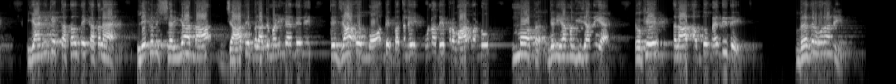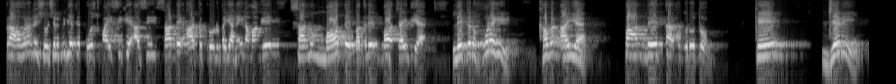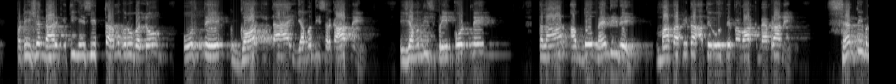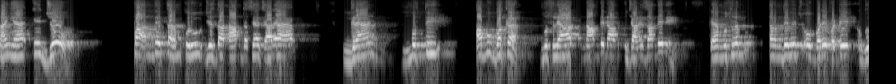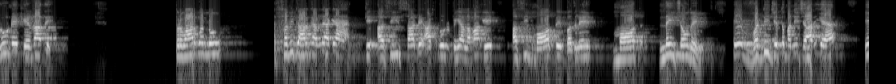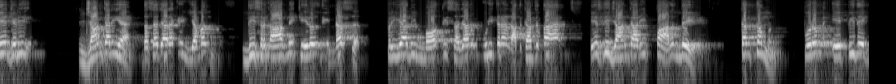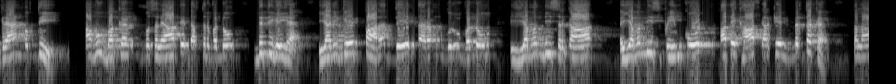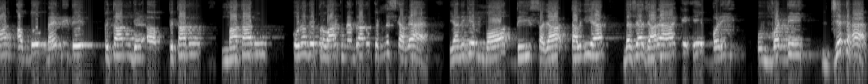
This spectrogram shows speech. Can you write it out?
ਯਾਨੀ ਕਿ ਕਤਲ ਤੇ ਕਤਲ ਹੈ। ਲੇਕਿਨ ਸ਼ਰੀਆ ਦਾ ਜਾਂ ਤੇ ਬਲੱਡ ਮਨੀ ਲੈਂਦੇ ਨੇ ਤੇ ਜਾਂ ਉਹ ਮੌਤ ਦੇ ਬਦਲੇ ਉਹਨਾਂ ਦੇ ਪਰਿਵਾਰ ਵੱਲੋਂ ਮੌਤ ਜਿਹੜੀ ਹੈ ਮੰਗੀ ਜਾਂਦੀ ਹੈ। ਕਿਉਂਕਿ ਤਲਾਲ ਅਬਦੋ ਮਹਿੰਦੀ ਦੇ ਬ੍ਰਦਰ ਹੋਰਾਂ ਨੇ ਭਰਾ ਹੋਰਾਂ ਨੇ ਸੋਸ਼ਲ ਮੀਡੀਆ ਤੇ ਪੋਸਟ ਪਾਈ ਸੀ ਕਿ ਅਸੀਂ 8.5 ਕਰੋੜ ਰੁਪਇਆ ਨਹੀਂ ਲਵਾਂਗੇ, ਸਾਨੂੰ ਮੌਤ ਦੇ ਬਦਲੇ ਮੌਤ ਚਾਹੀਦੀ ਹੈ। ਲੇਕਿਨ ਹੁਣੇ ਹੀ ਖਬਰ ਆਈ ਹੈ ਭਾਰਤ ਦੇ ਧਰਮ ਗੁਰੂ ਤੋਂ ਕਿ ਜਿਹੜੀ ਪਟੀਸ਼ਨ ਦਾਇਰ ਕੀਤੀ ਗਈ ਸੀ ਧਰਮ ਗੁਰੂ ਵੱਲੋਂ, ਉਸ ਤੇ ਗੌਰ ਕੀਤਾ ਹੈ। ਯਮਨ ਦੀ ਸਰਕਾਰ ਨੇ, ਯਮਨ ਦੀ ਸੁਪਰੀਮ ਕੋਰਟ ਨੇ ਤਲਾਲ ਅਬਦੋ ਮਹਿੰਦੀ ਦੇ ਮਾਤਾ ਪਿਤਾ ਅਤੇ ਉਸ ਦੇ ਪਰਿਵਾਰਕ ਮੈਂਬਰਾਂ ਨੇ ਸਹਿਮਤੀ ਬਣਾਈ ਹੈ ਕਿ ਜੋ ਭਾਰਤ ਦੇ ਧਰਮ ਗੁਰੂ ਜਿਸ ਦਾ ਨਾਮ ਦੱਸਿਆ ਜਾ ਰਿਹਾ ਹੈ ਗ੍ਰੈਂਡ ਮੁਫਤੀ ਅਬੂ ਬਕਰ ਮੁਸਲਿਆਰ ਨਾਮ ਦੇ ਨਾਲ ਜਾਣੇ ਜਾਂਦੇ ਨੇ। ਕਿ ਮੁਸਲਮ ਧਰਮ ਦੇ ਵਿੱਚ ਉਹ ਬੜੇ ਵੱਡੇ ਗੁਰੂ ਨੇ ਕੇਰਲਾ ਦੇ। ਪਰਿਵਾਰ ਵੱਲੋਂ ਸਵੀਕਾਰ ਕਰ ਲਿਆ ਗਿਆ ਹੈ ਕਿ ਅਸੀਂ 8.5 ਕਰੋੜ ਰੁਪਇਆ ਲਵਾਂਗੇ, ਅਸੀਂ ਮੌਤ ਦੇ ਬਦਲੇ ਮੌਤ ਨਹੀਂ ਚਾਹੁੰਦੇ। ਇਹ ਵੱਡੀ ਜਿੱਤ ਮੰਨੀ ਜਾ ਰਹੀ ਹੈ। ਇਹ ਜਿਹੜੀ ਜਾਣਕਾਰੀ ਹੈ, ਦੱਸਿਆ ਜਾ ਰਿਹਾ ਕਿ ਯਮਨ ਦੀ ਸਰਕਾਰ ਨੇ ਕੇਰਲ ਦੀ ਨਰਸ ਪ੍ਰਿਆ ਦੀ ਮੌਤ ਦੀ ਸਜ਼ਾ ਨੂੰ ਪੂਰੀ ਤਰ੍ਹਾਂ ਰੱਦ ਕਰ ਦਿੱਤਾ ਹੈ। ਇਸ ਦੀ ਜਾਣਕਾਰੀ ਭਾਰਤ ਦੇ ਕੰਤਮ ਪੁਰਮ ਏਪੀ ਦੇ ਗ੍ਰੈਂਡ ਮੁਫਤੀ ਅਬੂ ਬਕਰ ਮੁਸਲਿਆਰ ਦੇ ਦਫ਼ਤਰ ਵੱਲੋਂ ਦਿੱਤੀ ਗਈ ਹੈ। ਯਾਨੀ ਕਿ ਭਾਰਤ ਦੇ ਧਰਮ ਗੁਰੂ ਵੱਲੋਂ ਯਮਨ ਦੀ ਸਰਕਾਰ, ਯਮਨ ਦੀ ਸੁਪਰੀਮ ਕੋਰਟ ਅਤੇ ਖਾਸ ਕਰਕੇ ਮ੍ਰਿਤਕ ਤਲਾਲ ਅਬਦੋ ਮਹਿੰਦੀ ਦੇ ਪਿਤਾ ਨੂੰ ਪਿਤਾ ਨੂੰ, ਮਾਤਾ ਨੂੰ, ਉਹਨਾਂ ਦੇ ਪਰਿਵਾਰਕ ਮੈਂਬਰਾਂ ਨੂੰ ਕਨਵਿੰਸ ਕਰ ਲਿਆ ਹੈ। ਯਾਨੀ ਕਿ ਮੌਤ ਦੀ ਸਜ਼ਾ ਟਲ ਗਈ ਹੈ। ਦੱਸਿਆ ਜਾ ਰਿਹਾ ਹੈ ਕਿ ਇਹ ਬੜੀ ਵੱਡੀ ਜਿੱਤ ਹੈ।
